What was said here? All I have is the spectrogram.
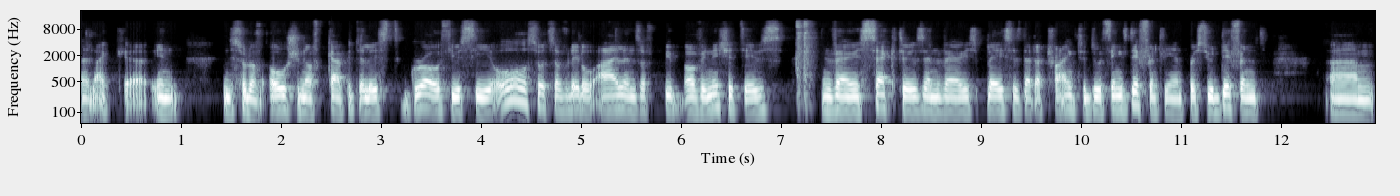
uh, like uh, in, in the sort of ocean of capitalist growth, you see all sorts of little islands of of initiatives in various sectors and various places that are trying to do things differently and pursue different um,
